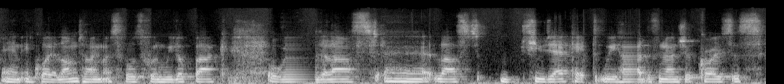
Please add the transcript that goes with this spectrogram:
um, in quite a long time. I suppose when we look back over the last uh, last few decades, we had the financial crisis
